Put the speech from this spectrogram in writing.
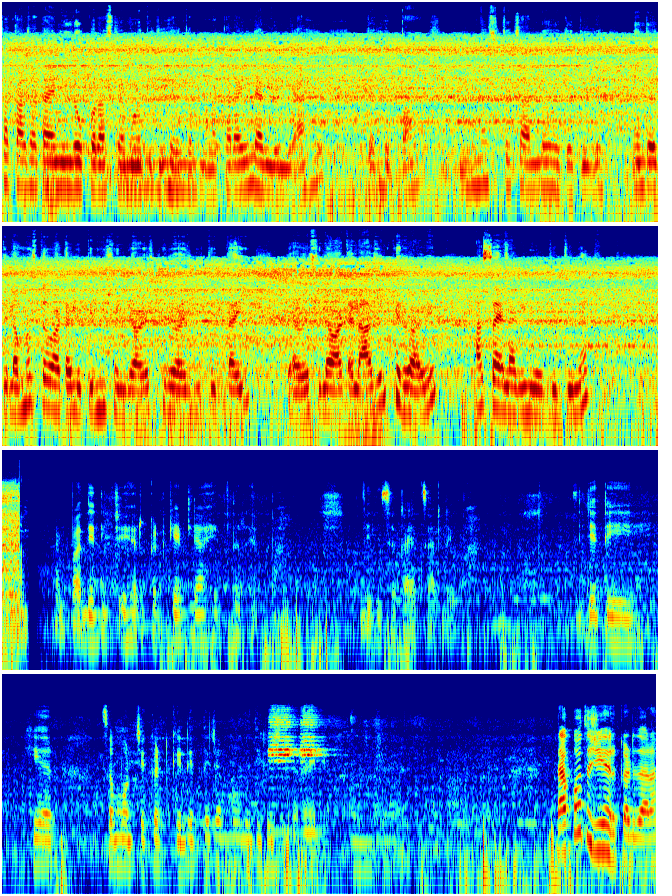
सकाळचा टायमिंग लवकर असल्यामुळे तिची हेअरकट मला करावी लागलेली आहे. तर हे पहा मस्त चाललं होतं तिचं. नंतर तिला मस्त वाटायली ती मिशन ज्यावेळेस फिरवायची ती ताई त्यावेळेस तिला वाटायला अजून फिरवावी. हसायला लागली होती तिनं. पा दीदीचे हेअरकट केले आहेत तर हे पहा दीदीचं काय चाललंय पा तिचे ते हेअर समोरचे कट केले त्याच्यामुळे दीदी कशी करायला? दाखव तुझी हेअरकट जरा.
